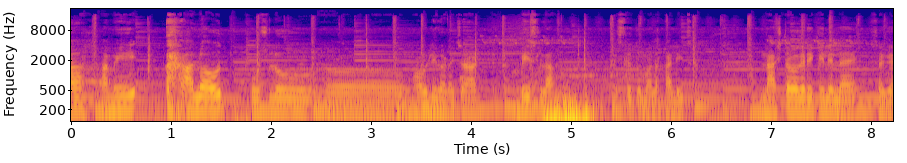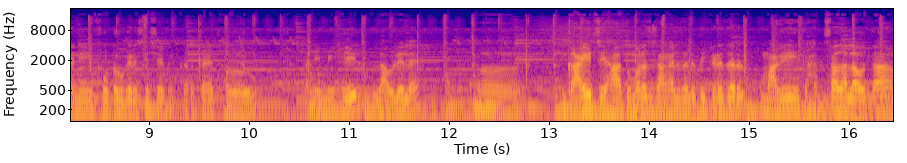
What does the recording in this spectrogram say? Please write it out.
आता आम्ही आलो आहोत पोचलो माऊलीगडाच्या बेसला दिसते तुम्हाला खालीच. नाश्ता वगैरे केलेला आहे. सगळ्यांनी फोटो वगैरे सेशन करतायत हळूहळू. आणि मी हे लावलेलं आहे. गाईड जे हा तुम्हाला जर सांगायला झालं तर इकडे जर मागे एक हादसा झाला होता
